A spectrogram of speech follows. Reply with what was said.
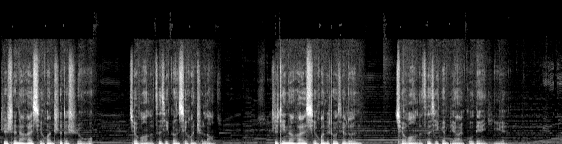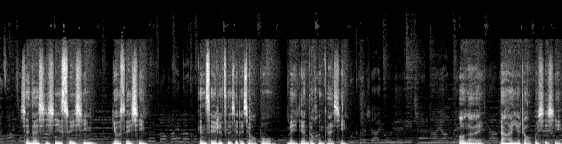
只吃男孩喜欢吃的食物，却忘了自己更喜欢吃辣；只听男孩喜欢的周杰伦，却忘了自己更偏爱古典音乐。现在西西随心又随性，跟随着自己的脚步，每天都很开心。后来，男孩也找过西西，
